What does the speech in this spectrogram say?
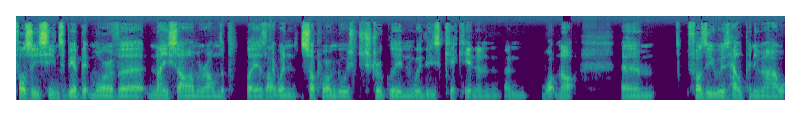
Fozzie seemed to be a bit more of a nice arm around the players, like when Sopoaga was struggling with his kicking and, and whatnot. Um, was helping him out.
